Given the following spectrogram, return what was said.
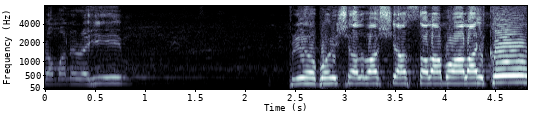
রহমান রহিম। প্রিয় বরিশালবাসী, আসসালামু আলাইকুম।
